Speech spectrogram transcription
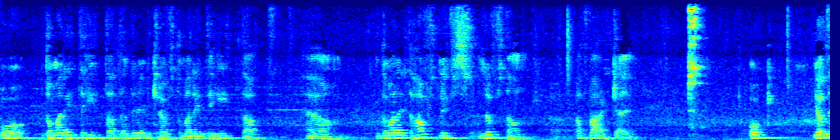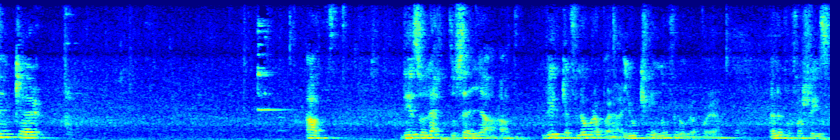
Och de hade inte hittat en drivkraft, de hade inte hittat... Eh, de hade inte haft livsluften att verka i. Och jag tänker att det är så lätt att säga att vilka förlorar på det här? Jo, kvinnor förlorar på det. Eller på fascism,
